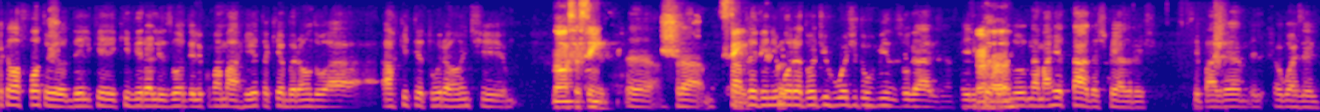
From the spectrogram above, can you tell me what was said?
aquela foto dele que, que viralizou, dele com uma marreta quebrando a, a arquitetura anti Nossa, sim, é, para sim. prevenir morador de rua de dormir nos lugares, né? Ele Aham. quebrando na marretada as pedras. Esse padre, é, ele- eu gosto dele.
